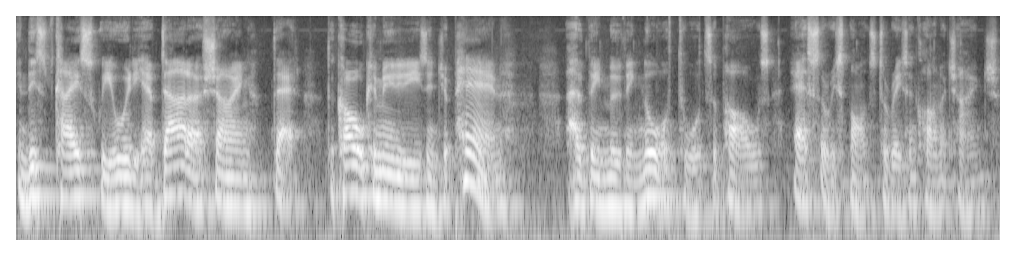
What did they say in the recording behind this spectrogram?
In this case, we already have data showing that the coral communities in Japan have been moving north towards the poles as a response to recent climate change.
